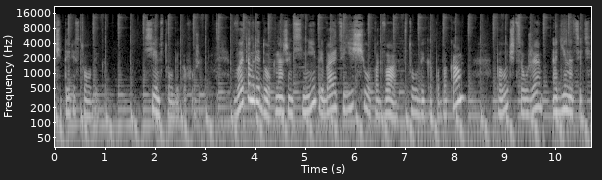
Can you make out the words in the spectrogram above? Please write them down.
4 столбика. 7 столбиков уже. В этом ряду к нашим 7 прибавится еще по 2 столбика по бокам. Получится уже 11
